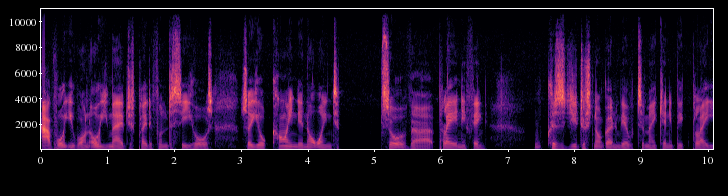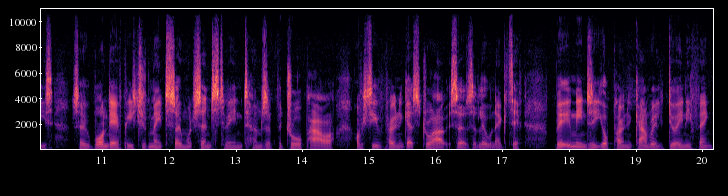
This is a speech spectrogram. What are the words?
have what you want, or you may have just played a Thunder Seahorse, so you're kind of not wanting to sort of uh, play anything because you're just not going to be able to make any big plays. So one peace just made so much sense to me in terms of the draw power. Obviously, your opponent gets draw out, so it's a little negative, but it means that your opponent can't really do anything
